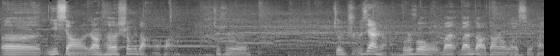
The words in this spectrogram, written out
呃，你想让它升档的话，就是就是直线上，不是说我弯弯道，当然我喜欢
